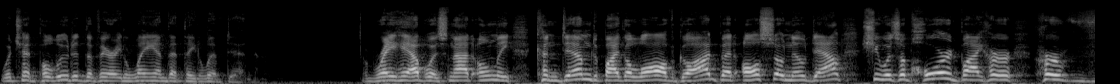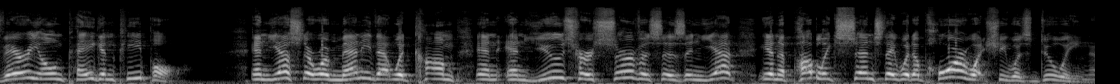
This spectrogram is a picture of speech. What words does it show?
which had polluted the very land that they lived in. Rahab was not only condemned by the law of God, but also, no doubt, she was abhorred by her, her very own pagan people. And yes, there were many that would come and, and use her services, and yet, in a public sense, they would abhor what she was doing.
